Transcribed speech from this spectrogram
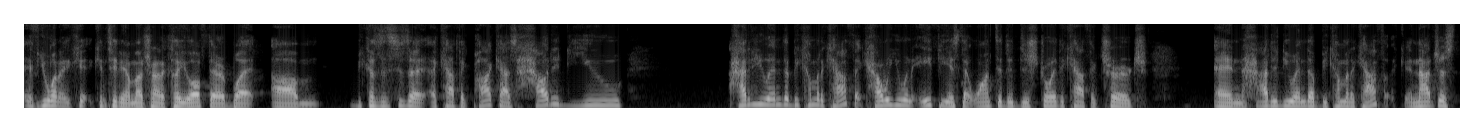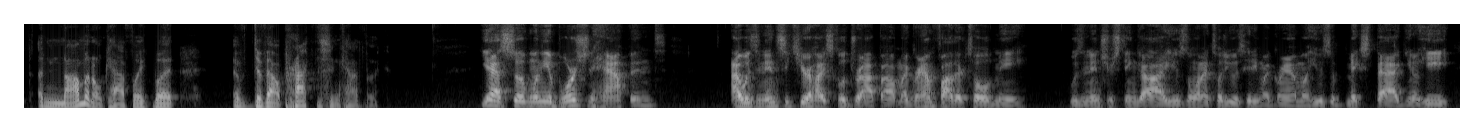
if you want to continue, I'm not trying to cut you off there, but um, because this is a, a Catholic podcast, how did you how did you end up becoming a Catholic? How were you an atheist that wanted to destroy the Catholic Church? And how did you end up becoming a Catholic and not just a nominal Catholic, but a devout practicing Catholic? Yeah. So when the abortion happened, I was an insecure high school dropout. My grandfather told me, was an interesting guy. He was the one I told you was hitting my grandma. He was a mixed bag. You know, he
